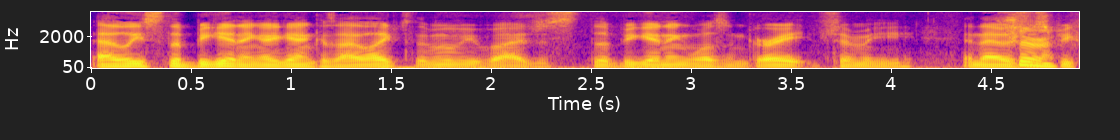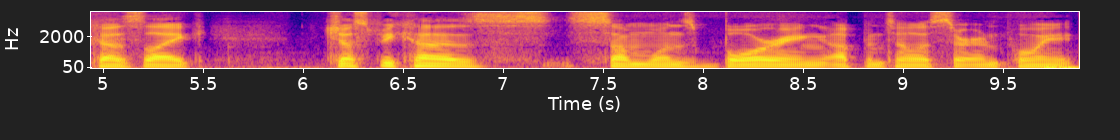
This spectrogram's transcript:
at least the beginning again, because I liked the movie, but I just the beginning wasn't great to me, and that was Sure. just because like, just because someone's boring up until a certain point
